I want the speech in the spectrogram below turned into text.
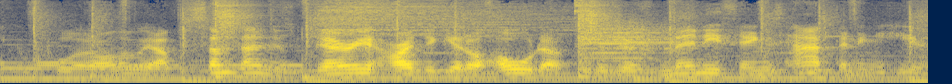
you can pull it all the way up. Sometimes it's very hard to get a hold of because there's many things happening here.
